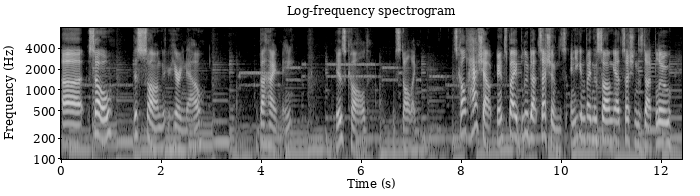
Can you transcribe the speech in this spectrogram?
Uh, so this song that you're hearing now, behind me, is called. I'm stalling. It's called Hash Out, and it's by Blue Dot Sessions, and you can find this song at sessions.blue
